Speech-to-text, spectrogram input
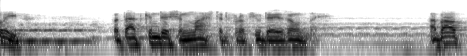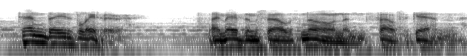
sleep. But that condition lasted for a few days only. About ten days later, they made themselves known and felt again.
